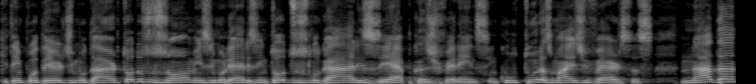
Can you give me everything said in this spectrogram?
que tem poder de mudar todos os homens e mulheres em todos os lugares e épocas diferentes, em culturas mais diversas. Nada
